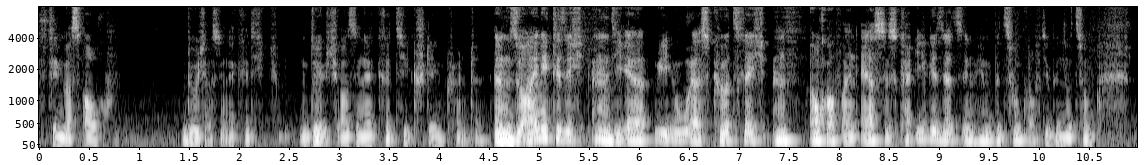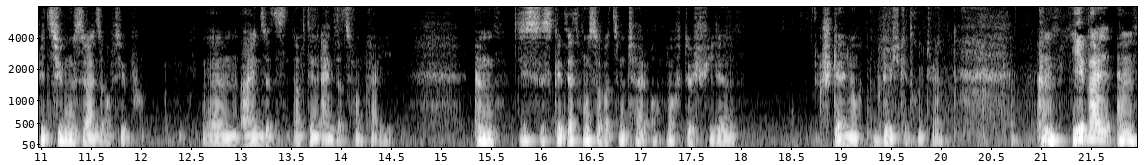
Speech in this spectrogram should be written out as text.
System, was auch durchaus in der Kritik, durchaus in der Kritik stehen könnte. Ähm, so einigte sich die EU erst kürzlich auch auf ein erstes KI-Gesetz in Bezug auf die Benutzung bzw. auf, ähm, Einsatz, auf den Einsatz von KI. Ähm, dieses Gesetz muss aber zum Teil auch noch durch viele Stellen noch durchgedrückt werden. Hierbei ähm,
